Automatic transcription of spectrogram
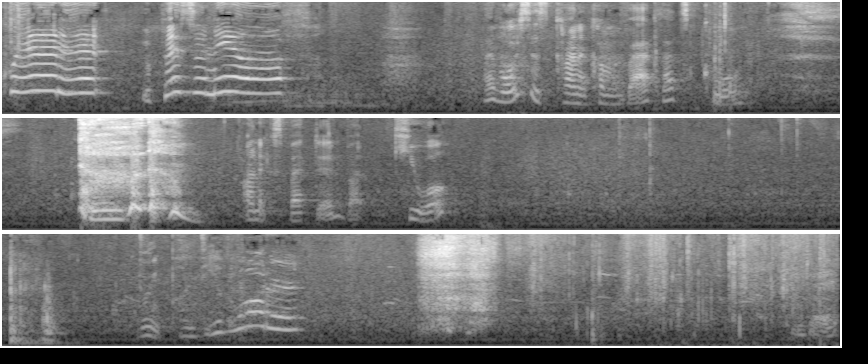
quit it! You're pissing me off. My voice is kind of coming back. That's cool. Unexpected, but cool. Drink plenty of water. Okay,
